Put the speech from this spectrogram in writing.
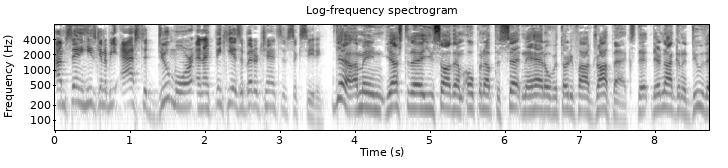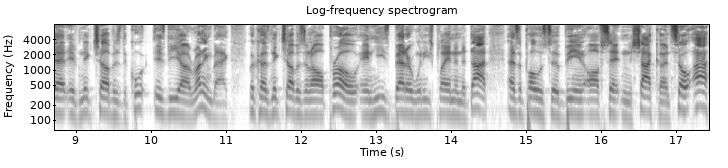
I'm saying he's going to be asked to do more, and I think he has a better chance of succeeding. Yeah, I mean, yesterday you saw them open up the set and they had over 35 dropbacks. They're, they're not going to do that if Nick Chubb is the is the uh, running back because Nick Chubb is an All Pro and he's better when he's playing in the dot as opposed to being offset in the shotgun. So I.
